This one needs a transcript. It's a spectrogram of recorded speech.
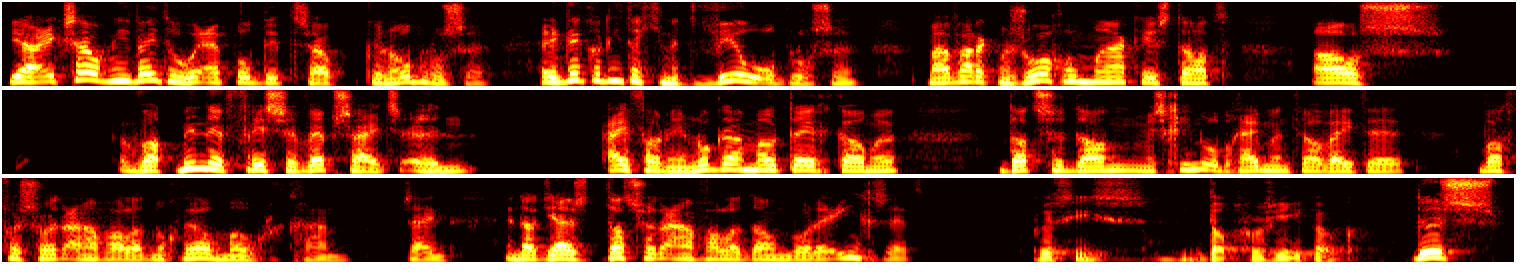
Ja, ik zou ook niet weten hoe Apple dit zou kunnen oplossen. En ik denk ook niet dat je het wil oplossen. Maar waar ik me zorgen om maak is dat als wat minder frisse websites een iPhone in lockdown mode tegenkomen, dat ze dan misschien op een gegeven moment wel weten wat voor soort aanvallen nog wel mogelijk gaan zijn. En dat juist dat soort aanvallen dan worden ingezet. Precies, dat voorzie ik ook. Dus,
